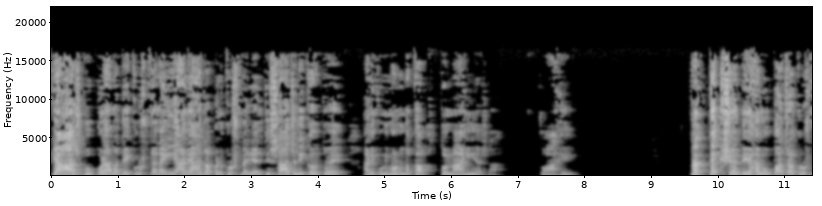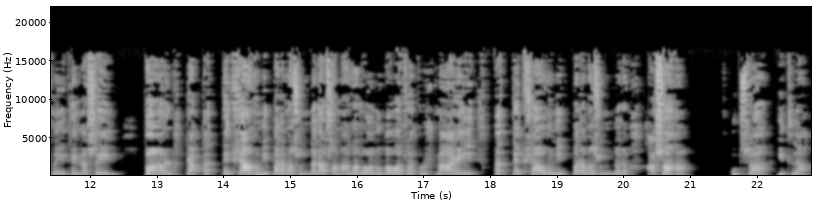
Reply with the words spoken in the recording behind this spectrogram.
की आज गोकुळामध्ये कृष्ण नाही आणि आज आपण कृष्ण जयंती साजरी करतोय आणि कोणी म्हणू नका तो नाही असा तो आहे. प्रत्यक्ष देहरूपाचा कृष्ण इथे नसेल पण त्या प्रत्यक्षाहुनी परमसुंदर असा माझा जो अनुभवाचा कृष्ण आहे प्रत्यक्षाहुनी परमसुंदर असा हा कुठचा? इथला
